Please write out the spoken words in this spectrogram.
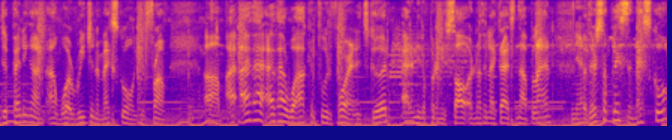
depending on, on what region of mexico you're from um, I, i've had i've had oaxacan food before and it's good i don't need to put any salt or nothing like that it's not bland Yeah. but there's some places in mexico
